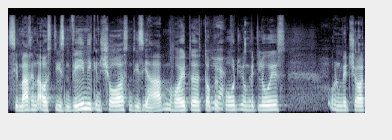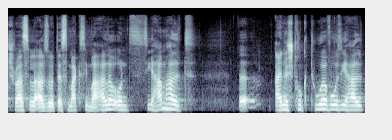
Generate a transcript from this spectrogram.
Sie machen aus diesen wenigen Chancen, die sie haben, heute Doppelpodium ja. mit Lewis und mit George Russell, also das Maximale und sie haben halt äh, eine Struktur, wo sie halt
